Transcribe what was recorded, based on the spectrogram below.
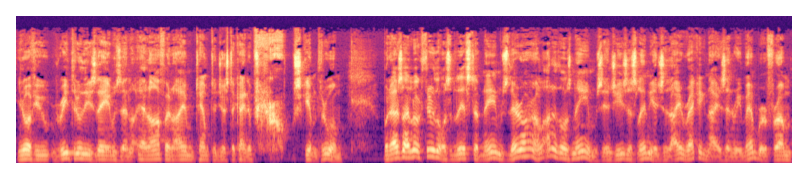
you know, if you read through these names, and, and often I'm tempted just to kind of skim through them, but as I look through those list of names, there are a lot of those names in Jesus' lineage that I recognize and remember from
